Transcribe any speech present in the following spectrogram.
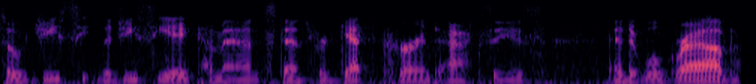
So GC, the GCA command stands for get current axes, and it will grab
